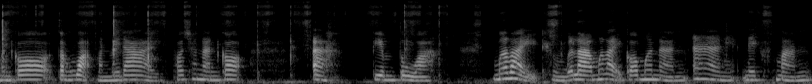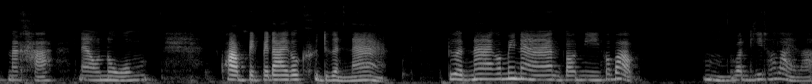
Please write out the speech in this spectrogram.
มันก็จังหวะมันไม่ได้ เพราะฉะนั้นก็ อะ เตรียมตัว เมื่อไหร่ถึงเวลาเมื่อไหร่ก็เมื่อนั้น อ่า เนี่ย next month นะคะ แนวโน้ม ความเป็นไปได้ก็คือเดือนหน้า เดือนหน้าก็ไม่นาน ตอนนี้ก็แบบอืมวันที่เท่าไหร่ละ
